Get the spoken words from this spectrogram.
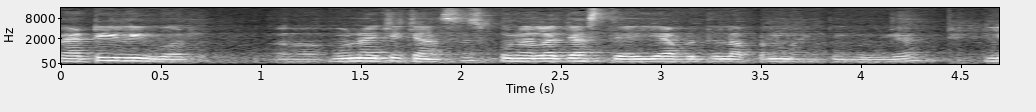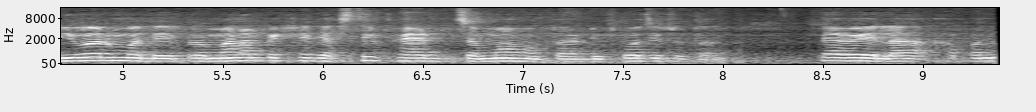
फॅटी लिव्हर होण्याचे चान्सेस कोणाला जास्त आहे याबद्दल आपण माहिती घेऊया. लिव्हरमध्ये प्रमाणापेक्षा जास्त फॅट जमा होतात डिपॉझिट होतात त्यावेळेला आपण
